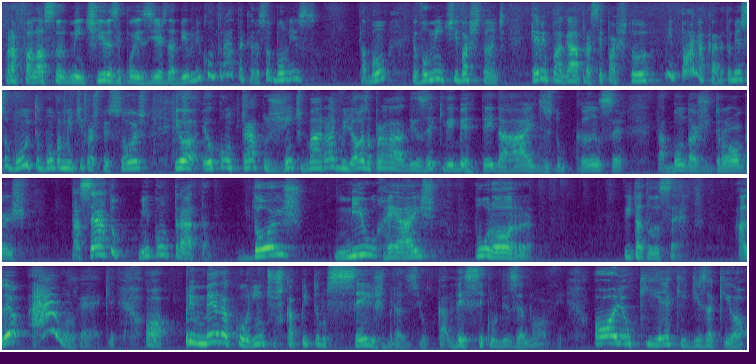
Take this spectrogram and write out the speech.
para falar sobre mentiras e poesias da Bíblia, me contrata, cara. Eu sou bom nisso tá bom? Eu vou mentir bastante. Quer me pagar para ser pastor? Me paga, cara. Eu também sou muito bom para mentir para as pessoas. E ó, eu contrato gente maravilhosa para dizer que libertei da AIDS, do câncer, tá bom? Das drogas. Tá certo? Me contrata. Dois mil reais por hora. E tá tudo certo. Valeu? Ah, moleque. Ó, 1 Coríntios capítulo 6, Brasil, versículo 19. Olha o que é que diz aqui, ó.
